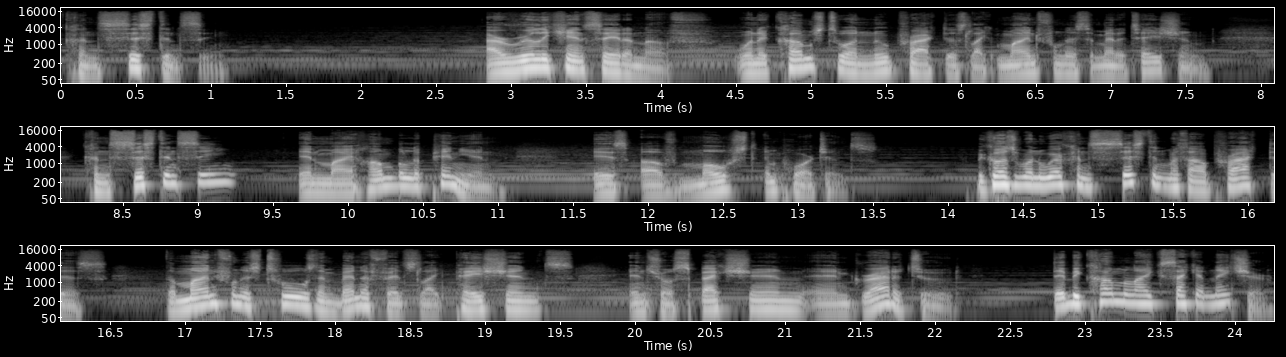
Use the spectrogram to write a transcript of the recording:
consistency. I really can't say it enough. When it comes to a new practice like mindfulness and meditation, consistency, in my humble opinion, is of most importance. Because when we're consistent with our practice, the mindfulness tools and benefits like patience, introspection, and gratitude, they become like second nature.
